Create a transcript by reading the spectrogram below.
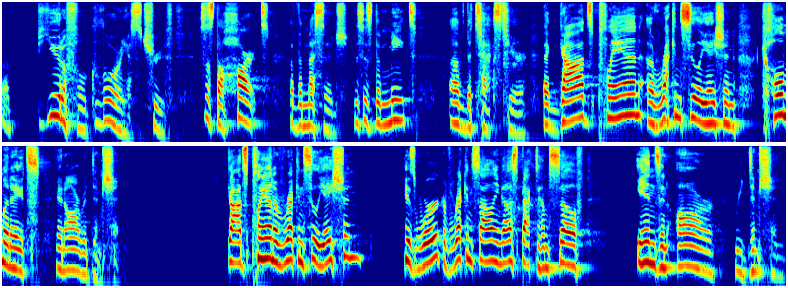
A beautiful, glorious truth. This is the heart of the message. This is the meat of the text here that God's plan of reconciliation culminates in our redemption. God's plan of reconciliation, his work of reconciling us back to himself, ends in our redemption.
